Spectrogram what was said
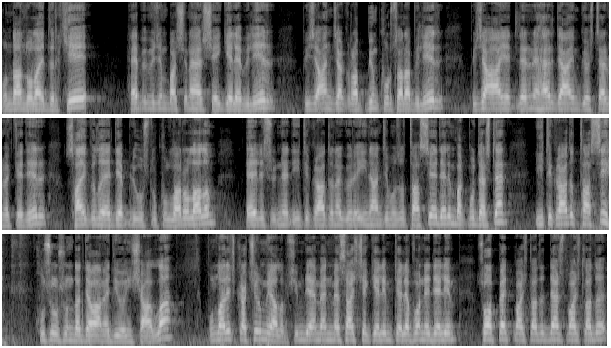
Bundan dolayıdır ki Hepimizin başına her şey gelebilir. Bizi ancak Rabbim kurtarabilir. bize ayetlerini her daim göstermektedir. Saygılı, edepli, uslu kullar olalım. Ehli sünnet itikadına göre inancımızı tahsih edelim. Bak bu dersler itikadı tahsih hususunda devam ediyor inşallah. Bunları hiç kaçırmayalım. Şimdi hemen mesaj çekelim, telefon edelim. Sohbet başladı, ders başladı.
